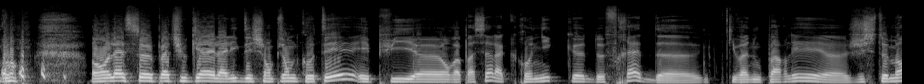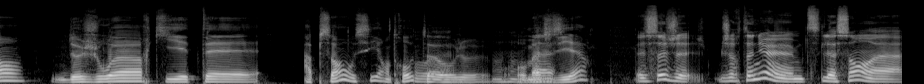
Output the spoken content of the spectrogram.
Bon, on laisse euh, Pachuca et la Ligue des Champions de côté et puis euh, on va passer à la chronique de Fred euh, qui va nous parler euh, justement de joueurs qui étaient absents aussi, entre autres, Ouais. au, jeu- Mhm. au match d'hier. Et ça, j'ai retenu une petite leçon euh,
